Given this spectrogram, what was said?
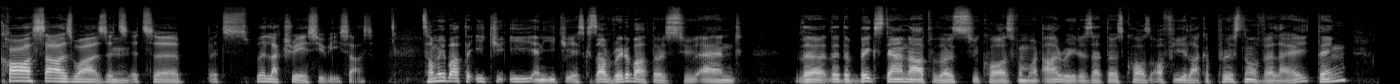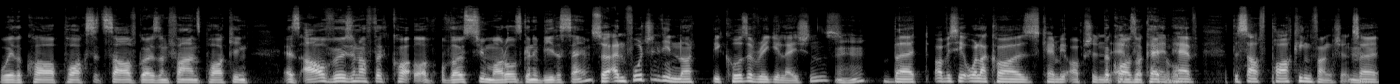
car size wise, it's Mm. it's a it's a luxury SUV size. Tell me about the EQE and EQS because I've read about those two, and the, the the big standout with those two cars, from what I read, is that those cars offer you like a personal valet thing, where the car parks itself, goes and finds parking. Is our version of the car of, of those two models going to be the same? So unfortunately, not because of regulations, but obviously all our cars can be optioned. Mm-hmm. The cars and, are capable. and have the self parking function. Mm. So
